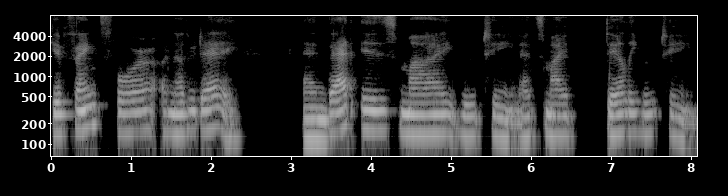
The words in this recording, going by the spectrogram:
give thanks for another day. And that is my routine. That's my daily routine.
